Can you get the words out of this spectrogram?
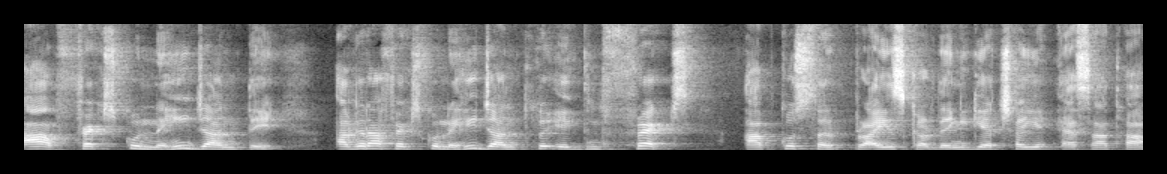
आप फैक्ट्स को नहीं जानते, अगर आप फैक्ट्स को नहीं जानते तो एक दिन फैक्ट्स आपको सरप्राइज़ कर देंगे कि अच्छा ये ऐसा था।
